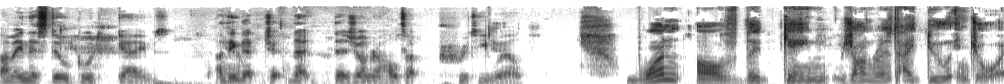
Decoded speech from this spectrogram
I mean, they're still good games. I think that that that genre holds up pretty well. One of the game genres that I do enjoy,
